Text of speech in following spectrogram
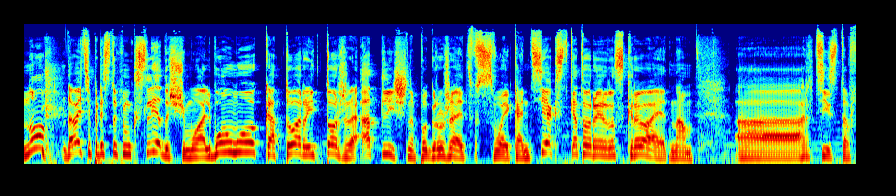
Но давайте приступим к следующему альбому, который тоже отлично погружает в свой контекст, который раскрывает нам а, артистов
